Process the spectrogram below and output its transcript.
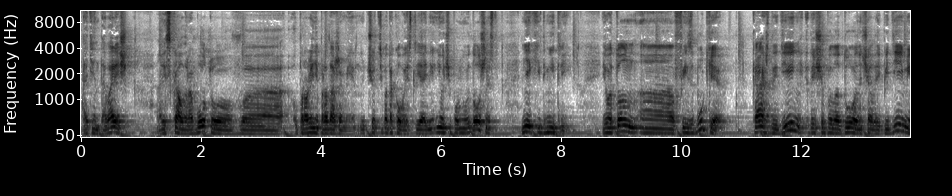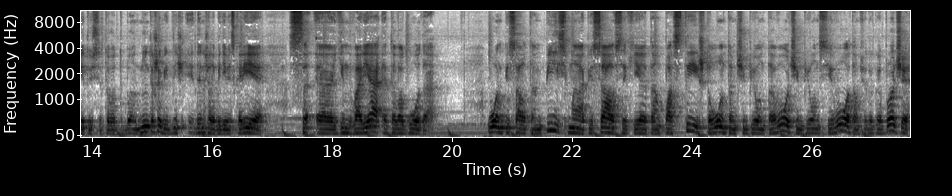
один товарищ искал работу в э, управлении продажами. Ну, что-то типа такого, если я не, не очень помню его должность, некий Дмитрий. И вот он э, в Фейсбуке каждый день, это еще было до начала эпидемии, то есть это вот, ну не то, что до начала эпидемии, скорее с э, января этого года. Он писал там письма, писал всякие там посты, что он там чемпион того, чемпион всего, там все такое прочее.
